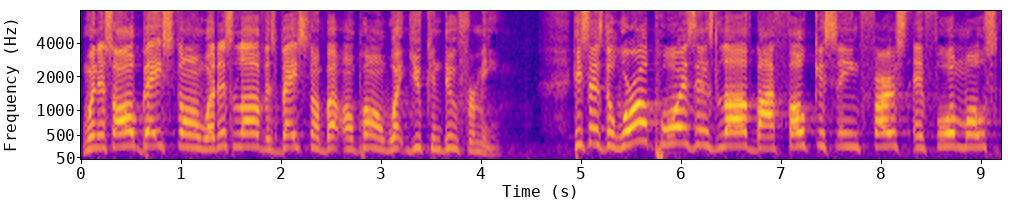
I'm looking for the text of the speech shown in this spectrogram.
When it's all based on what this love is based on, upon what you can do for me. He says the world poisons love by focusing first and foremost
